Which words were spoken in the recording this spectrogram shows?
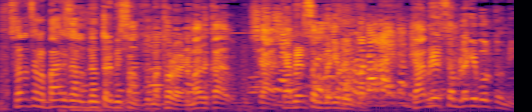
चला चला बाहेर झालं नंतर मी सांगतो तुम्हाला थोड्या वेळ माझं का कॅबिनेट संपलं की बोलतो. कॅबिनेट संपलं की बोलतो मी.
